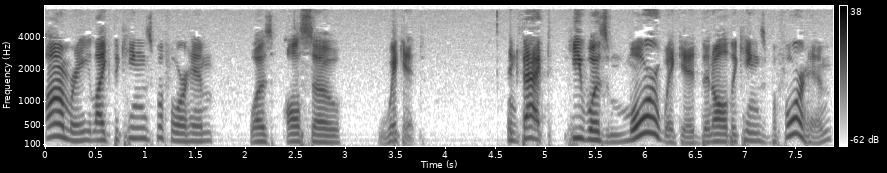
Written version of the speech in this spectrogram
Omri, like the kings before him, was also wicked. In fact, he was more wicked than all the kings before him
